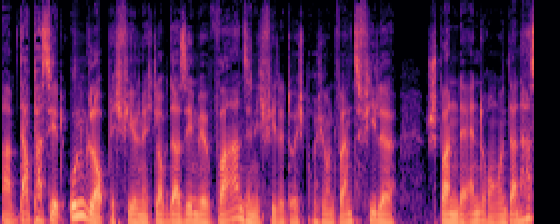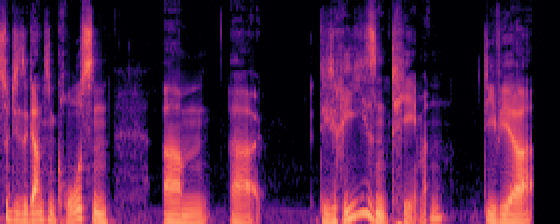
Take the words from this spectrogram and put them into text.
Äh, da passiert unglaublich viel und ich glaube, da sehen wir wahnsinnig viele Durchbrüche und ganz viele spannende Änderungen. Und dann hast du diese ganzen großen, ähm, äh, die Riesenthemen, die wir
